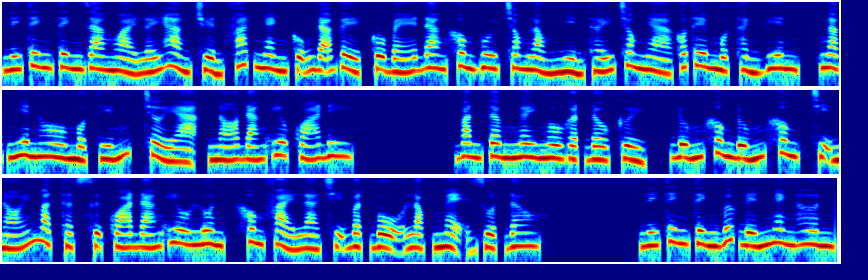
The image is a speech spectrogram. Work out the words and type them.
Lý Tinh Tinh ra ngoài lấy hàng chuyển phát nhanh cũng đã về, cô bé đang không vui trong lòng nhìn thấy trong nhà có thêm một thành viên, ngạc nhiên hô một tiếng, trời ạ, nó đáng yêu quá đi. Văn Tâm ngây ngô gật đầu cười, đúng không đúng không, chị nói mặt thật sự quá đáng yêu luôn, không phải là chị bật bộ lọc mẹ ruột đâu. Lý Tinh Tinh bước đến nhanh hơn,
